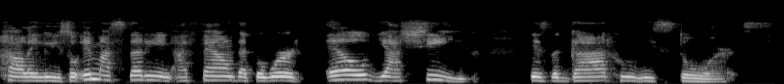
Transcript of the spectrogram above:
Hallelujah. So in my studying, I found that the word El Yashib is the God who restores.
